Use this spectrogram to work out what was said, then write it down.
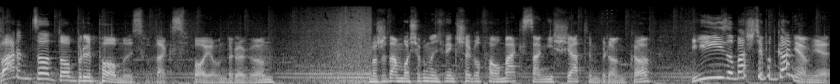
Bardzo dobry pomysł, tak swoją drogą. Może tam osiągnąć większego V-Maxa niż ja tym Bronco. I zobaczcie, podgania mnie.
